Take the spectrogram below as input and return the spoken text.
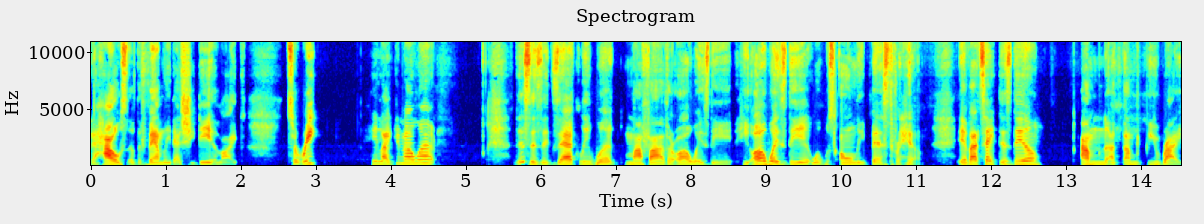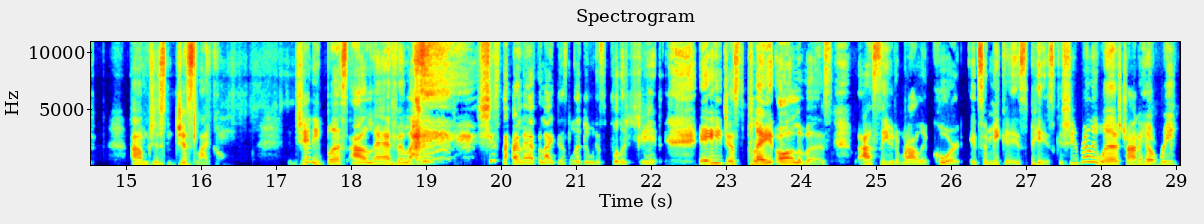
the house of the family that she did like. Tariq, he like, you know what? This is exactly what my father always did. He always did what was only best for him. If I take this deal, I'm not, I'm You're right. I'm just just like him. Jenny busts out laughing like she started laughing like this little dude is full of shit. And he just played all of us. I'll see you tomorrow in court. And Tameika is pissed because she really was trying to help Reek.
